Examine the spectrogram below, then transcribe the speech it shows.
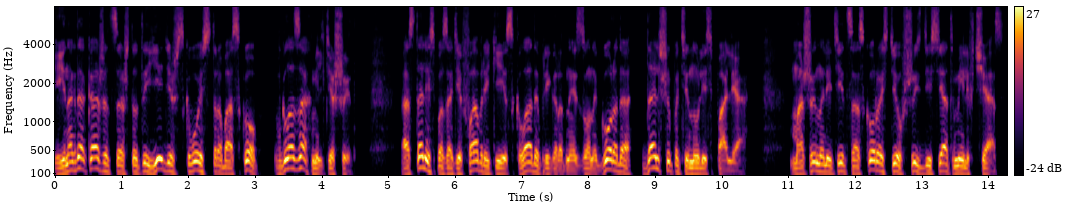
и иногда кажется, что ты едешь сквозь стробоскоп, в глазах мельтешит. Остались позади фабрики и склады пригородной зоны города, дальше потянулись поля. Машина летит со скоростью в 60 миль в час,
